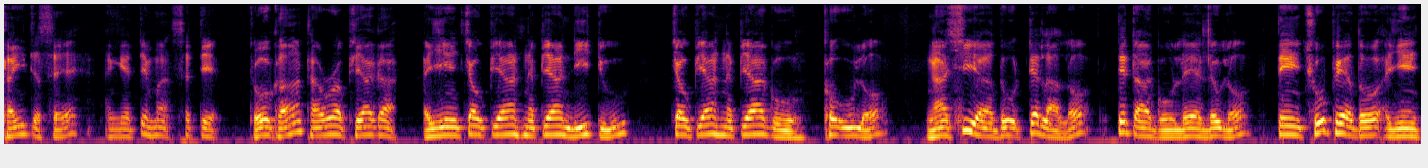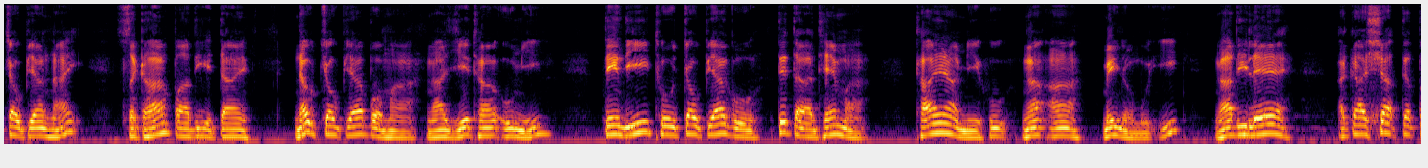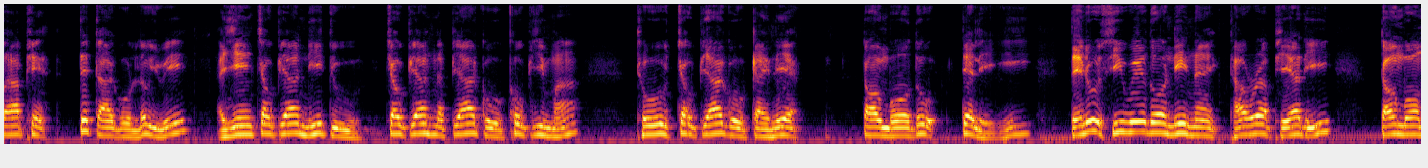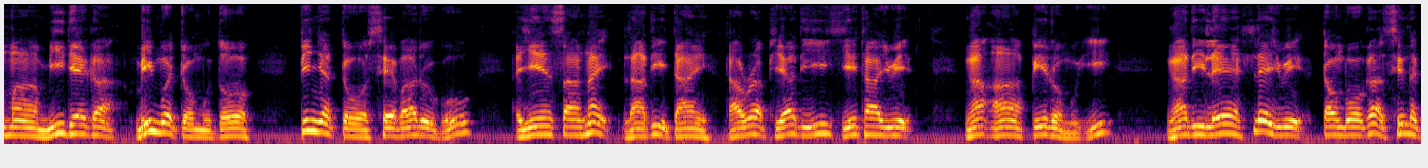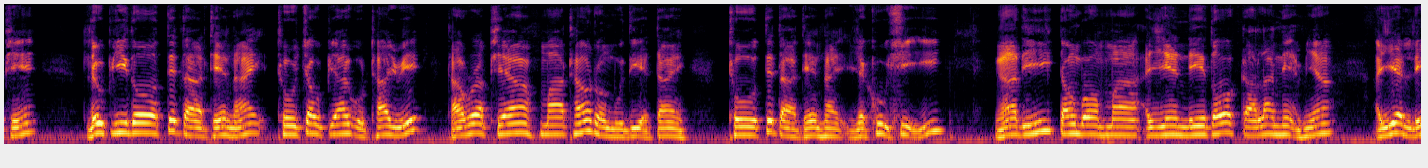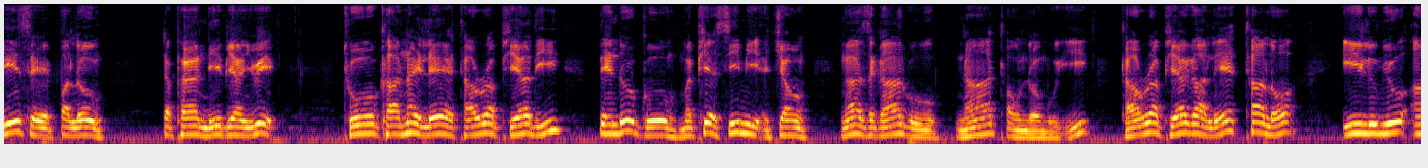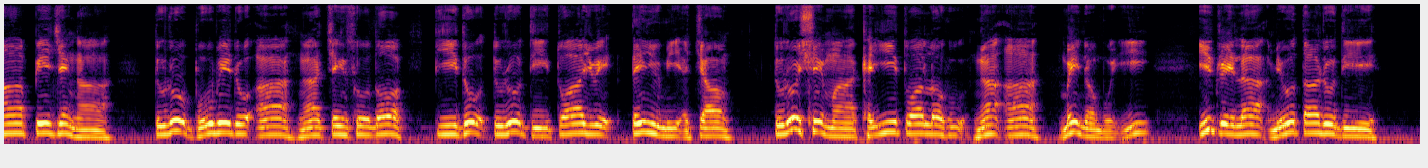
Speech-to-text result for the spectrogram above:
ခိုင်း30အငယ်1မှ7ထိုအခါသာရဖျားကအရင်ကြောက်ပြားနှစ်ပြားနီးတူကြောက်ပြားနှစ်ပြားကိုခုတ်ဦးလော့ငါရှိရာသို့တက်လာလော့တစ်တာကိုလည်းလှုပ်လော့တင်ချိုးဖဲ့သောအရင်ကြောက်ပြား၌စကားပါသည့်အတိုင်းနောက်ကြောက်ပြားပေါ်မှာငါရေးထားဦးမည်တင်သည်ထိုကြောက်ပြားကိုတစ်တာထဲမှထားရမည်ဟုငါအားမိန်တော်မူ၏ငါသည်လည်းအကရှတက်သားဖြင့် တစ်တာကိုလှုပ်၍အရင်ကြောက်ပြားနီးတူကြောက်ပြားနှစ်ပြားကို ခုတ်ပြီးမှထိုကြောက်ပြားကိုကင်လျက်တောင်ပေါ်သို့တက်လေ၏တင်တို့စည်းဝေးသောနေ့၌သာရဖျားသည်တောင်ပေါ်မှမိတဲ့ကမိမွတ်တော်မူသောပညတ်တော်ဆယ်ပါးတို့ကို အရင်စာ၌လာသည့်အတိုင်းသာရဖျားသည် ရေးထား၍ငါအားပေးတော်မူ၏ငါသည်လည်းလှဲ့၍တောင်ပေါ်ကဆင်းသဖြင့် လုတ်ပြီးသောတစ်တာထဲ၌ထိုကြောက်ပြားကိုထား၍သာဝရဖျားမှားထားတော်မူသည့်အတိုင်းထိုတစ်တာထဲ၌ယခုရှိ၏ငါသည်တောင်ပေါ်မှအရင်နေသောကာလနှင့်အမျှအရက်40ပတ်လုံးတဖန်နေပြန်၍ထိုခါ၌လည်းသာရဖျားသည်တင်တို့ကိုမဖြစ်စည်းမိအကြောင်းငါစကားကိုနားထောင်တော်မူ၏သာရဖျားကလည်းထလော့ဤလူမျိုးအားပေးခြင်းငှာ သူတို့ဘိုးဘေးတို့အား ငါချိန်ဆိုသောပြည်သို့ သူတို့သည်တွား၍တင်းယူမိအကြောင်း သူတို့ရှေ့မှခရီးတွားလောဟု ငါအား မိန်တော်မူ၏ဣဒရေလအမျိုးသားတို့သည်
